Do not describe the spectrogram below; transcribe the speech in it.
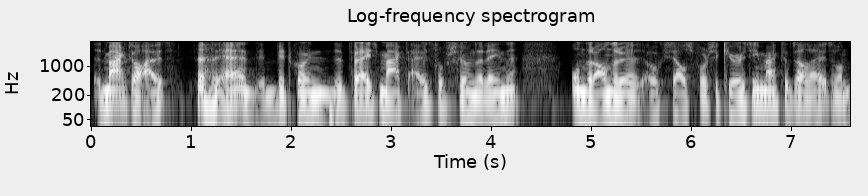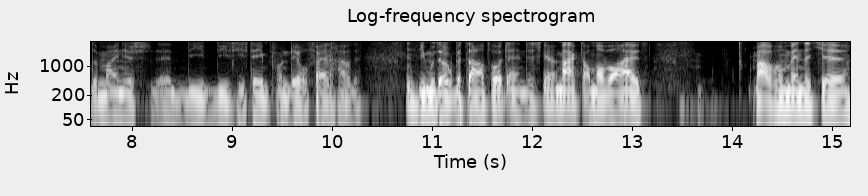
het maakt wel uit. Hè, de Bitcoin, de prijs maakt uit voor verschillende redenen. Onder andere ook zelfs voor security maakt het wel uit. Want de miners eh, die die het systeem voor een deel veilig houden, Hm. die moeten ook betaald worden. En dus Ja. het maakt allemaal wel uit. Maar op het moment dat je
